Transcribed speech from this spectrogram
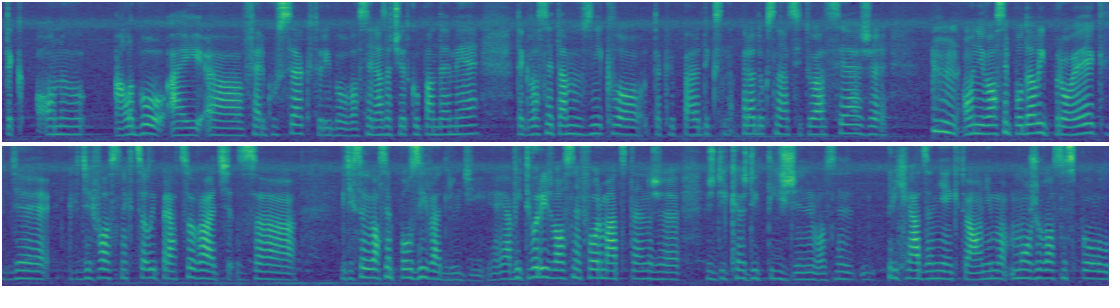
tak on alebo aj uh, Fergusa, ktorý bol vlastne na začiatku pandémie, tak vlastne tam vzniklo taká paradoxná, paradoxná situácia, že oni vlastne podali projekt, kde, kde vlastne chceli pracovať s kde chceli vlastne pozývať ľudí a vytvoriť vlastne formát ten, že vždy každý týždeň vlastne prichádza niekto a oni môžu vlastne spolu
